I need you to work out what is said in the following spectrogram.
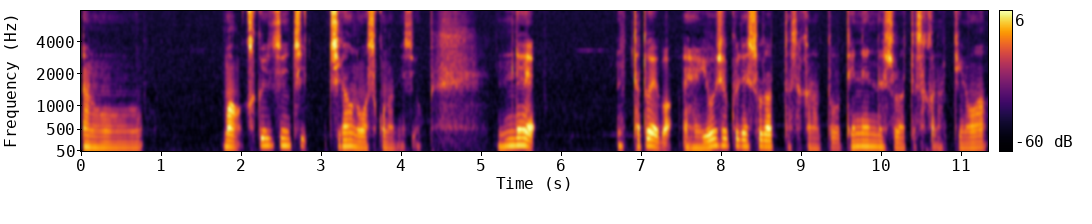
あのー、まあ確実に違うのはそこなんですよ。で例えば、えー、養殖で育った魚と天然で育った魚っていうのは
